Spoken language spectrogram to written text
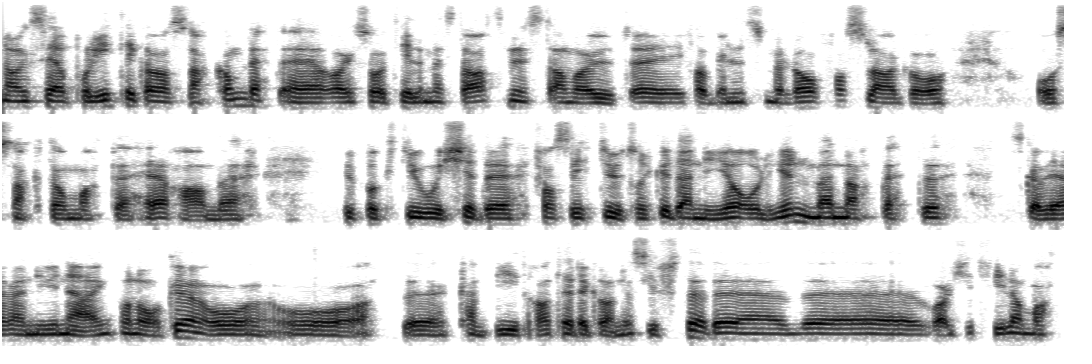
når jeg ser politikere snakke om dette. her, og jeg så til og med Statsministeren var ute i forbindelse med lovforslaget og, og snakket om at her har vi Hun brukte jo ikke det for sitt uttrykket den nye oljen, men at dette skal være en ny næring for Norge og, og at det kan bidra til det grønne skiftet. Det, det var ikke tvil om at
